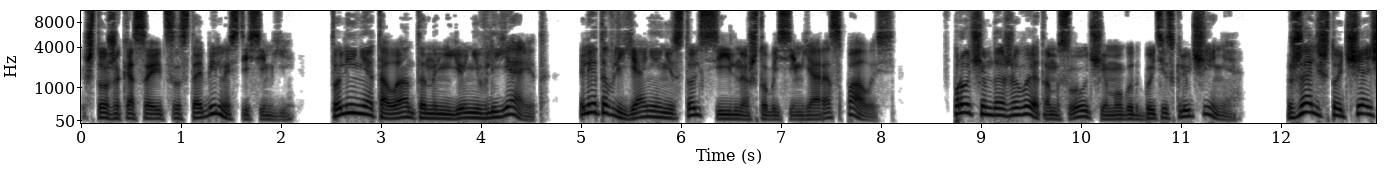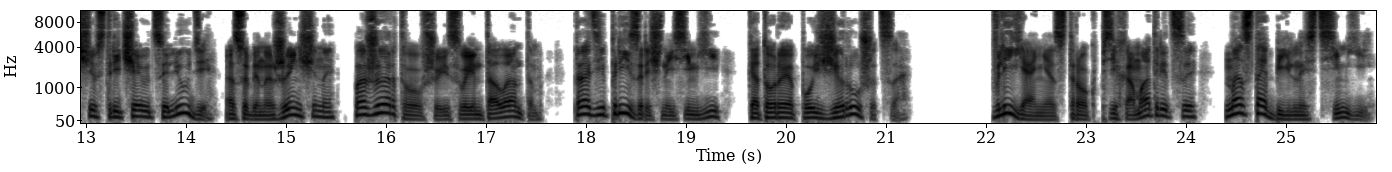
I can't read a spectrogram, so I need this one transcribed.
Что же касается стабильности семьи, то линия таланта на нее не влияет, или это влияние не столь сильно, чтобы семья распалась. Впрочем, даже в этом случае могут быть исключения. Жаль, что чаще встречаются люди, особенно женщины, пожертвовавшие своим талантом ради призрачной семьи, которая позже рушится. Влияние строк психоматрицы на стабильность семьи.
